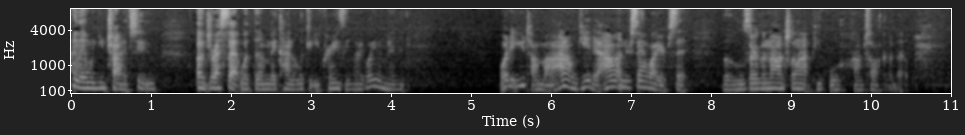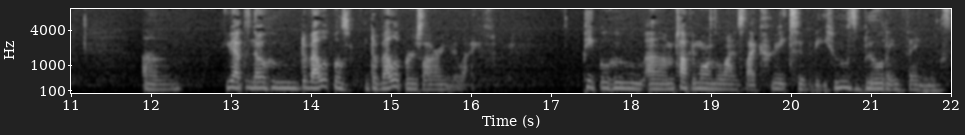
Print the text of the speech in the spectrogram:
And then when you try to address that with them, they kind of look at you crazy, like, wait a minute. What are you talking about? I don't get it. I don't understand why you're upset. Those are the nonchalant people I'm talking about. Um, you have to know who developers developers are in your life. People who um, talking more on the lines like creativity, who's building things,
